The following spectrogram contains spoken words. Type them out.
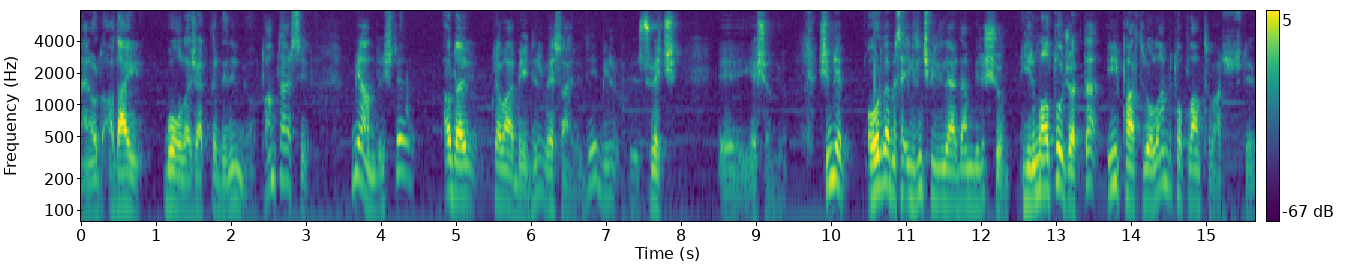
Yani orada aday bu olacaktır denilmiyor. Tam tersi bir anda işte aday Kemal Bey'dir vesaire diye bir süreç e, yaşanıyor. Şimdi orada mesela ilginç bilgilerden biri şu. 26 Ocak'ta İyi Parti'de olan bir toplantı var. İşte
